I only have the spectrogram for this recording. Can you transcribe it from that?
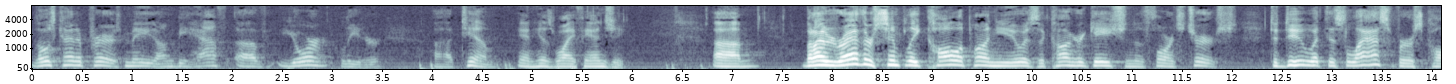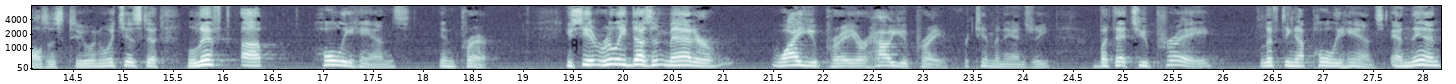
those kind of prayers made on behalf of your leader uh, Tim and his wife Angie. Um, but I would rather simply call upon you as the congregation of the Florence Church to do what this last verse calls us to, and which is to lift up holy hands in prayer. You see, it really doesn't matter why you pray or how you pray for Tim and Angie, but that you pray lifting up holy hands. And then,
